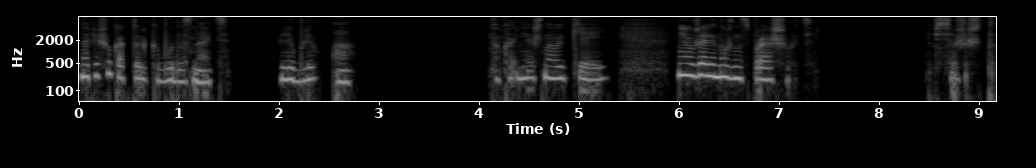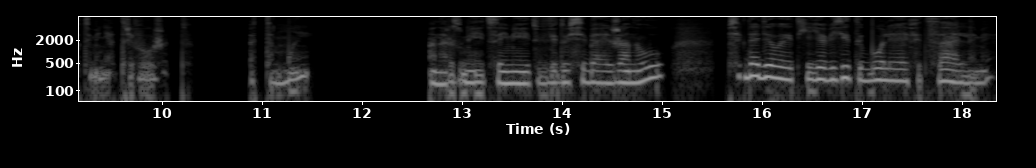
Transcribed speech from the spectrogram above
Напишу, как только буду знать. Люблю А. Ну, конечно, окей. Неужели нужно спрашивать? И все же что-то меня тревожит. Это мы? Она, разумеется, имеет в виду себя и Жан Лу, всегда делает ее визиты более официальными.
